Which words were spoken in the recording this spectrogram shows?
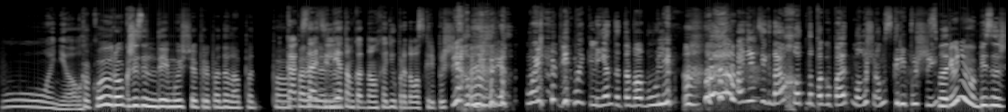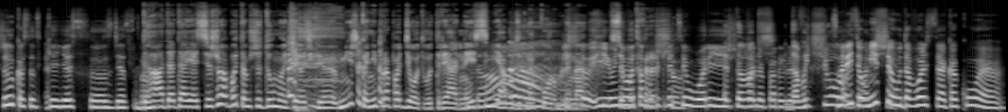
понял. Какой урок жизни ты ему еще преподала по, по Как, кстати, летом, когда он ходил, продавал скрипыши, он говорил, мой любимый клиент это бабули. Они всегда охотно покупают малышам скрипыши. Смотри, у него бизнес-жилка все-таки есть э, с детства. Да, да, да, я сижу об этом же думаю, девочки, Мишка не пропадет, вот реально, и семья будет накормлена. И у него там какие-то теории еще были параллельно. Да вы чё? Смотрите, у Миши удовольствие какое?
